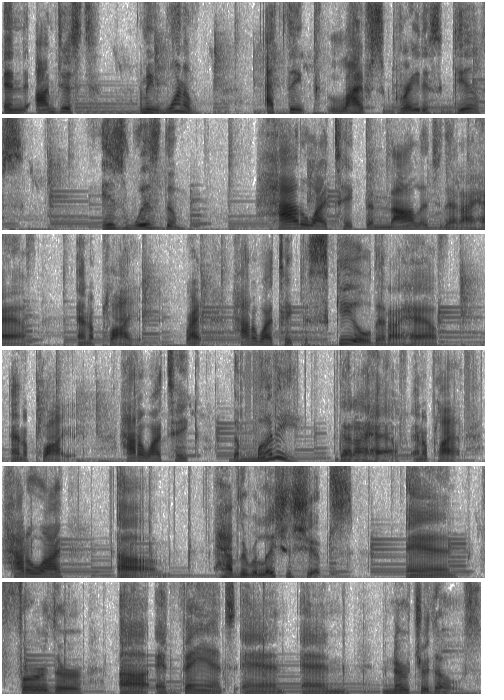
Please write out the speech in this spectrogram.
And I'm just, I mean, one of, I think, life's greatest gifts is wisdom. How do I take the knowledge that I have and apply it, right? How do I take the skill that I have and apply it? How do I take the money that I have and apply it? How do I um, have the relationships and further uh, advance and, and nurture those?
